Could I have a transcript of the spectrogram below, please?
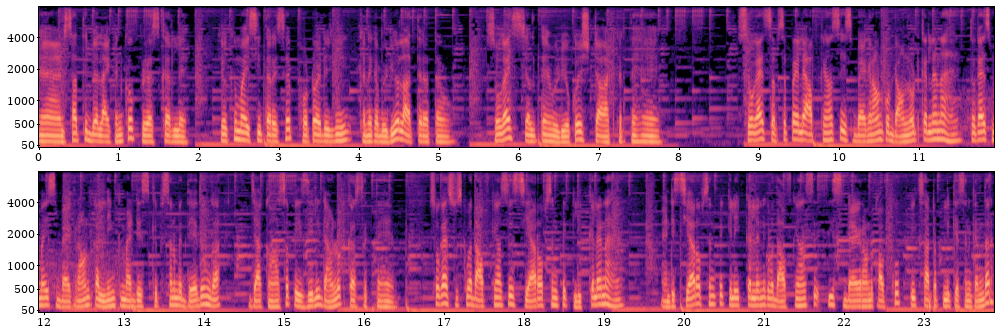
एंड साथ ही बेल आइकन को प्रेस कर लें, क्योंकि मैं इसी तरह से फ़ोटो एडिटिंग करने का वीडियो लाते रहता हूँ। सो गैस चलते हैं वीडियो को स्टार्ट करते हैं। सो गैस सबसे पहले आपके यहाँ से इस बैकग्राउंड को डाउनलोड कर लेना है। तो गैस मैं इस बैकग्राउंड का लिंक मैं डिस्क्रिप्शन में दे दूँगा, जाकर यहाँ से इजीली डाउनलोड कर सकते हैं। सो गैस उसके बाद आपके यहाँ से सीआर ऑप्शन पर क्लिक कर लेना है। एंड सी ऑप्शन पर क्लिक कर लेने के बाद आपके यहाँ से इस बैकग्राउंड को आपको पिक्स आर्ट अप्लीकेशन के अंदर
